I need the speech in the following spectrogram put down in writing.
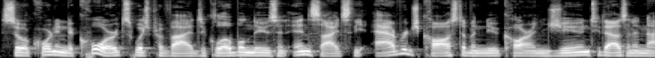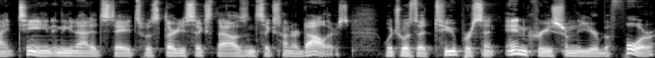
So, according to Quartz, which provides global news and insights, the average cost of a new car in June 2019 in the United States was $36,600, which was a 2% increase from the year before.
